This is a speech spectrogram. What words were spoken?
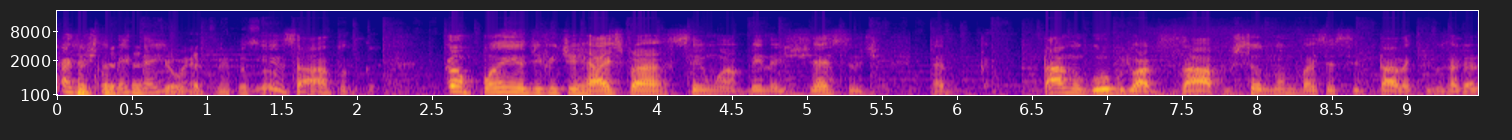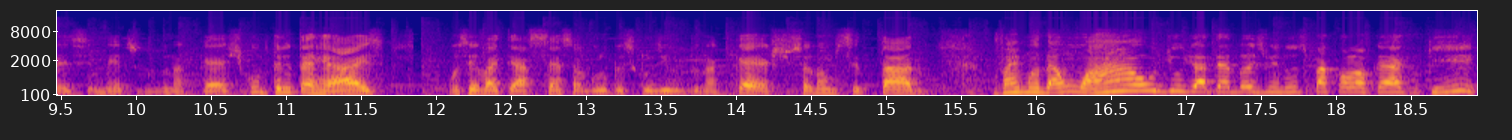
A gente também tem. Eu entro, hein, pessoal? Exato campanha de 20 reais para ser uma Bene Gesserit. Né? Tá no grupo de WhatsApp, o seu nome vai ser citado aqui nos agradecimentos do DunaCast. Com 30 reais você vai ter acesso ao grupo exclusivo do DunaCast, seu nome citado. Vai mandar um áudio de até dois minutos para colocar aqui.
